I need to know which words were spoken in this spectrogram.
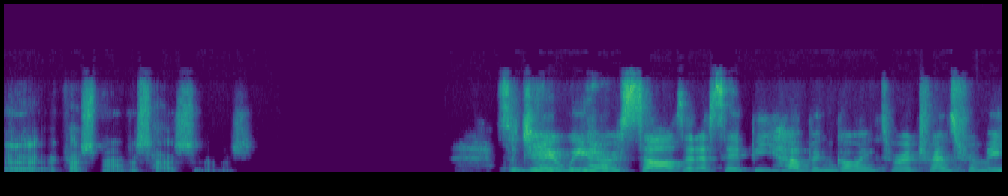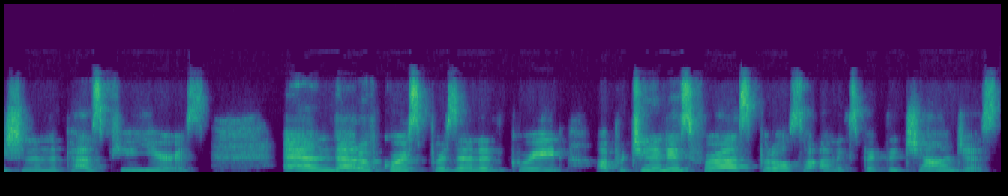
uh, a customer of a SaaS service. So, Jay, we ourselves at SAP have been going through a transformation in the past few years. And that, of course, presented great opportunities for us, but also unexpected challenges.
